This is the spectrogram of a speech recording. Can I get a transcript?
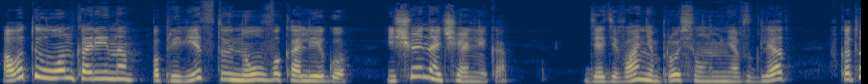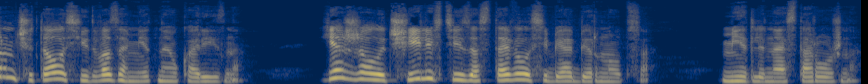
А вот и он, Карина, поприветствуй нового коллегу, еще и начальника. Дядя Ваня бросил на меня взгляд, в котором читалась едва заметная укоризна. Я сжала челюсти и заставила себя обернуться. Медленно и осторожно.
